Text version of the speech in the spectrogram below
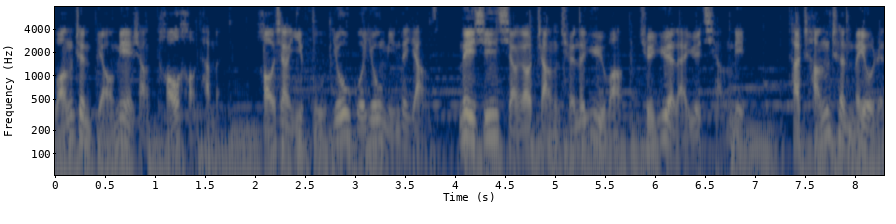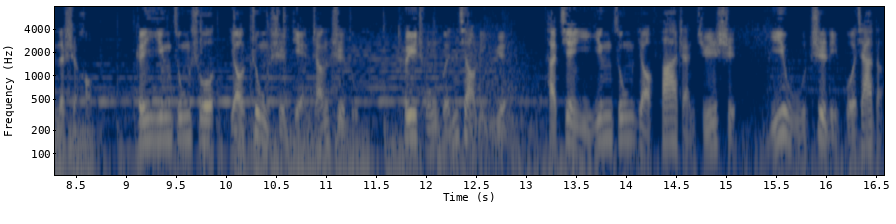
王振表面上讨好他们，好像一副忧国忧民的样子，内心想要掌权的欲望却越来越强烈。他常趁没有人的时候，跟英宗说要重视典章制度，推崇文教礼乐。他建议英宗要发展军事，以武治理国家等。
